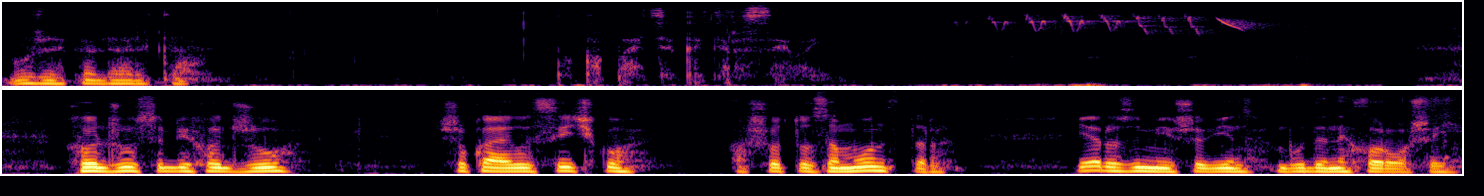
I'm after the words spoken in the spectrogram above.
Боже, яка лялька. То капець який красивий. Ходжу собі, ходжу, шукаю лисичку. А що то за монстр? Я розумію, що він буде нехороший.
